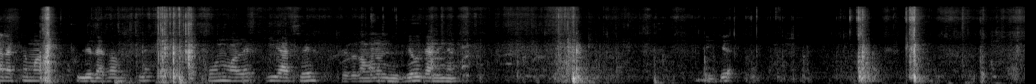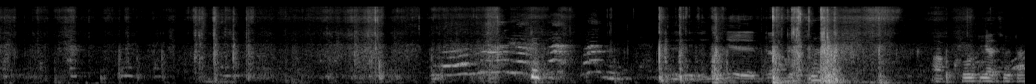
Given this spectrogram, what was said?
আর একটা মাল খুলে দেখা হচ্ছে। কোন মালে কি আছে সেটা তো আমরা নিজেও জানি না। এই যে। আখরোটই আছে এটা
